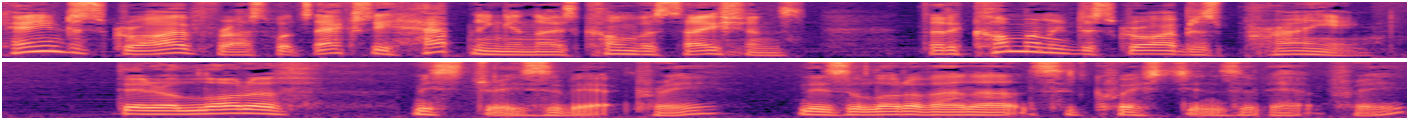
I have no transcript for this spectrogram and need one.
Can you describe for us what's actually happening in those conversations that are commonly described as praying? There are a lot of mysteries about prayer. There's a lot of unanswered questions about prayer.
